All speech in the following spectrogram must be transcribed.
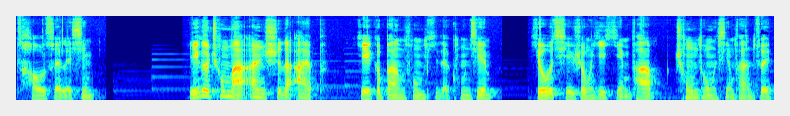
操碎了心，一个充满暗示的 App，一个半封闭的空间，尤其容易引发冲动型犯罪。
